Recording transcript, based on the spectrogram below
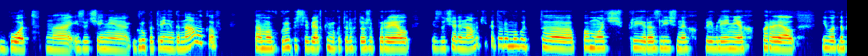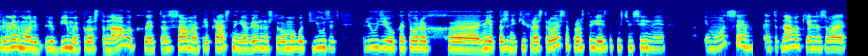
год на изучение группы тренинга навыков. Там мы в группе с ребятками, у которых тоже ПРЛ, изучали навыки, которые могут э, помочь при различных проявлениях ПРЛ. И вот, например, мой любимый просто навык, это самое прекрасное, я уверена, что его могут юзать люди, у которых э, нет даже никаких расстройств, а просто есть, допустим, сильные эмоции. Этот навык я называю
